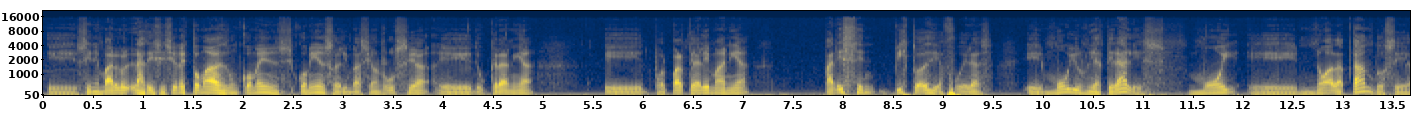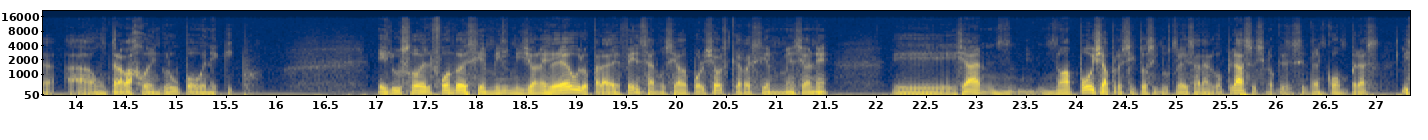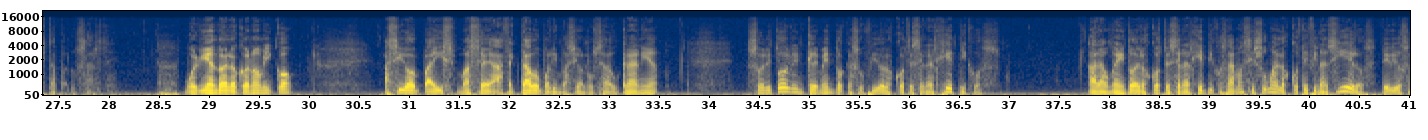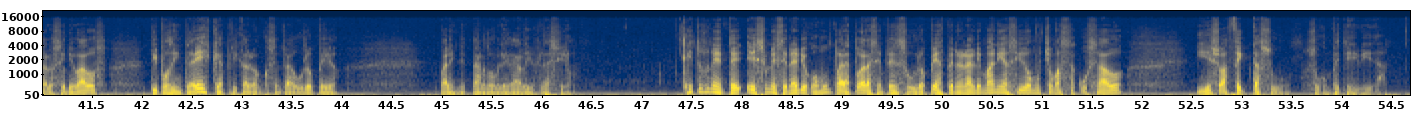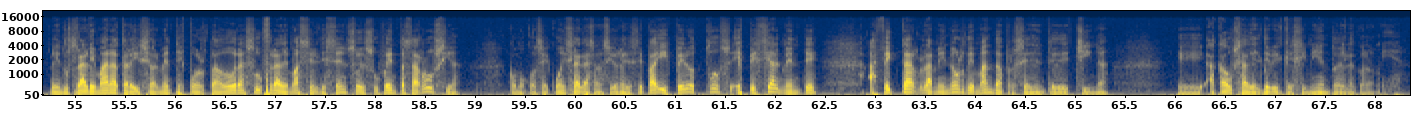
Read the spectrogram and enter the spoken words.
Eh, sin embargo, las decisiones tomadas desde un comienzo, de la invasión rusa eh, de Ucrania eh, por parte de Alemania parecen, visto desde afuera, muy unilaterales muy no adaptándose a un trabajo en grupo o en equipo el uso del fondo de 100 mil millones de euros para defensa anunciado por Scholz, que recién mencioné, eh, ya no apoya proyectos industriales a largo plazo, sino que se centra en compras listas para usarse. Volviendo a lo económico, ha sido el país más eh, afectado por la invasión rusa de Ucrania, sobre todo el incremento que ha sufrido los costes energéticos. Al aumento de los costes energéticos además se suman los costes financieros, debido a los elevados tipos de interés que aplica el Banco Central Europeo para intentar doblegar la inflación. Esto es un, escenario común para todas las empresas europeas, pero en Alemania ha sido mucho más acusado y eso afecta su, su competitividad. La industria alemana, tradicionalmente exportadora, sufre además el descenso de sus ventas a Rusia, como consecuencia de las sanciones de ese país, pero especialmente afecta la menor demanda procedente de China eh, a causa del débil crecimiento de la economía.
